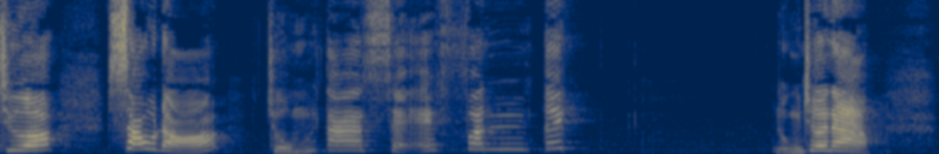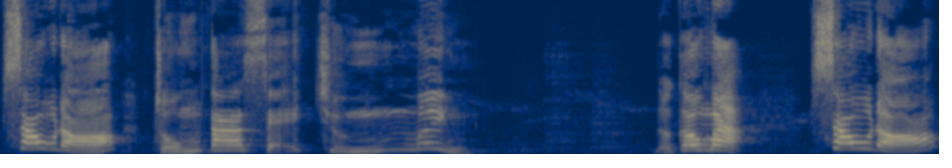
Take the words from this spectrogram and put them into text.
chưa? Sau đó, chúng ta sẽ phân tích Đúng chưa nào? Sau đó, chúng ta sẽ chứng minh Được không ạ? À? Sau đó,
